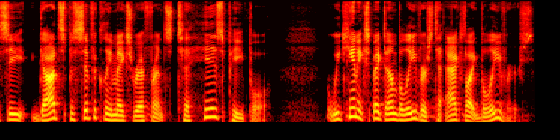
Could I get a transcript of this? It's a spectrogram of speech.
See, God specifically makes reference to his people we can't expect unbelievers to act like believers.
